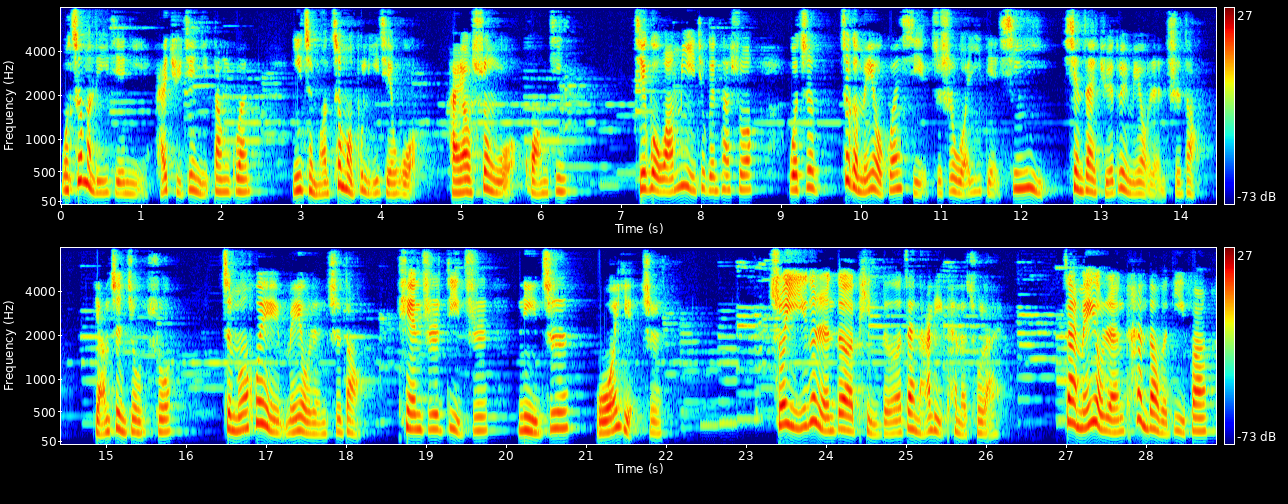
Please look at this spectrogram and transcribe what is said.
我这么理解你，还举荐你当官，你怎么这么不理解我，还要送我黄金？”结果王密就跟他说：“我这这个没有关系，只是我一点心意，现在绝对没有人知道。”杨震就说：“怎么会没有人知道？天知地知，你知我也知。”所以，一个人的品德在哪里看得出来？在没有人看到的地方，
